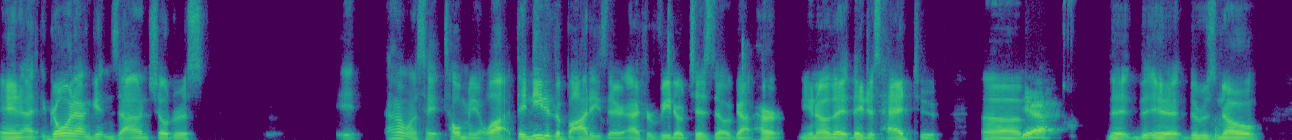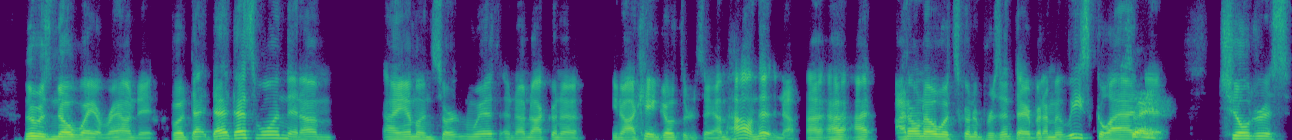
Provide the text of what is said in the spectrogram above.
And going out and getting Zion Childress, it I don't want to say it told me a lot. They needed the bodies there after Vito Tisdale got hurt. You know, they they just had to. Um, yeah. The, the, there was no there was no way around it. But that that that's one that I'm I am uncertain with, and I'm not gonna, you know, I can't go through and say I'm howling this. No, I I I don't know what's going to present there, but I'm at least glad Same. that Childress.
